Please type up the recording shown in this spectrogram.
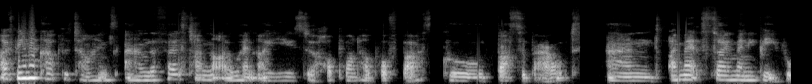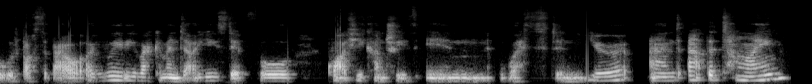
I've been a couple of times, and the first time that I went, I used a hop on, hop off bus called Busabout and I met so many people with Busabout. I really recommend it. I used it for quite a few countries in Western Europe, and at the time,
